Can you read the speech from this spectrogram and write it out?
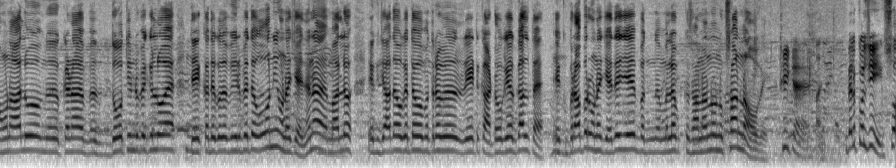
ਹੁਣ ਆਲੂ ਅ, ਕਹਿਣਾ 2-3 ਰੁਪਏ ਕਿਲੋ ਹੈ ਤੇ ਕਦੇ ਕਦੇ 20 ਰੁਪਏ ਤੇ ਉਹ ਨਹੀਂ ਹੋਣਾ ਚਾਹੀਦਾ ਨਾ। ਮੰਨ ਲਓ ਇੱਕ ਜ਼ਿਆਦਾ ਹੋ ਗਿਆ ਤਾਂ ਉਹ ਮਤਲਬ ਰੇਟ ਘੱਟ ਹੋ ਗਿਆ ਗਲਤ ਹੈ। ਇੱਕ ਬਰਾਬਰ ਹੋਣੇ ਚਾਹੀਦੇ ਜੇ ਬੰਦ- ਮਤਲਬ ਕਿਸਾਨਾਂ ਨੂੰ ਨੁਕਸਾਨ ਨਾ ਹੋਵੇ। ਠੀਕ ਹੈ। ਬਿਲਕੁਲ ਜੀ। ਸੋ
